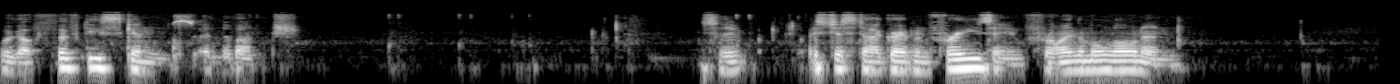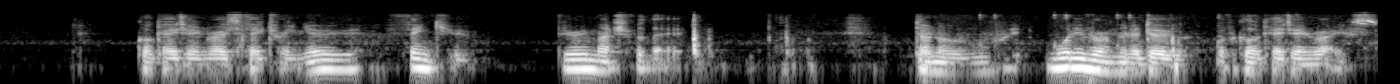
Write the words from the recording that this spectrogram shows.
We've got 50 skins in the bunch. So let's just start grabbing freeze and frying them all on in. KJ and Race Factory new. Thank you very much for that. Don't know whatever I'm gonna do with a Glock 18 race.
